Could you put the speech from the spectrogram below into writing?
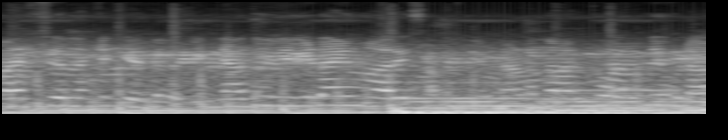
മരിച്ചെന്നൊക്കെ കേട്ടത്. പിന്നെ അത് വീടായി മാറി. സത്യം എന്താണെന്ന് ആർക്കും അറിഞ്ഞുകൂടാ.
